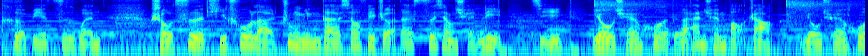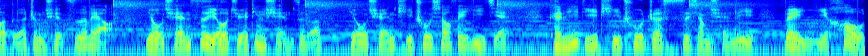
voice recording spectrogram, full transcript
特别咨文，首次提出了著名的消费者的四项权利，即有权获得安全保障、有权获得正确资料、有权自由决定选择、有权提出消费意见。肯尼迪提出这四项权利，为以后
